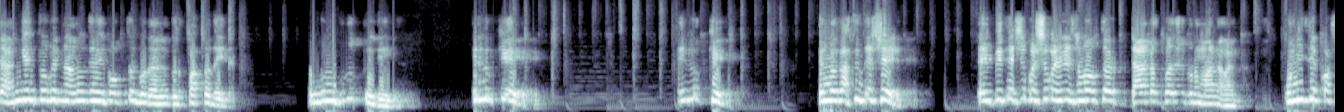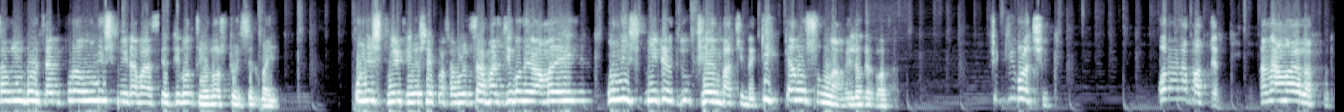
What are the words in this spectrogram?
জাহাঙ্গীর কবির নানকের এই বক্তব্যটা আমি পাত্তা দিই না। কোনো গুরুত্ব দিই না। এই লোক কে এই লোক কে এই লোক আছে দেশে এই বিদেশে বসে বসে সমস্ত ডায়লগ বাজার কোনো মানে হয় না। উনি যে কথাগুলো বলেছেন পুরো উনিশ মিনিট আমার আজকে জীবন থেকে নষ্ট হয়েছে ভাই। উনিশ মিনিট সে কথা বলছে আমার জীবনের আমার এই উনিশ মিনিটের দুঃখে আমি বাঁচি না। কি কেন শুনলাম এই লোকের কথা। কি বলছি? ওরা আলাপ পারতেন। আমি আমার আলাপ করি।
